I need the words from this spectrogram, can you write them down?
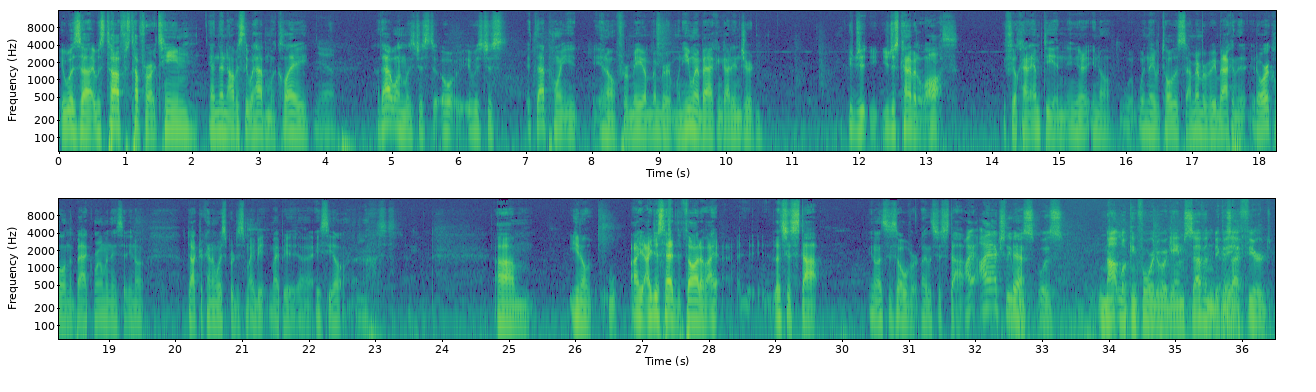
it was uh, it was tough. It was tough for our team, and then obviously what happened with Klay. Yeah, that one was just oh, it was just at that point you you know for me I remember when he went back and got injured. You just you just kind of at a loss. you feel kind of empty. And, and you know, you know, when they told us, I remember being back in the at Oracle in the back room, and they said, you know, doctor kind of whispered, this might be might be uh, ACL. Mm. um, you know, I, I just had the thought of I let's just stop. You know, let's just over. Like let's just stop. I, I actually yeah. was was not looking forward to a game seven because I, mean, I feared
